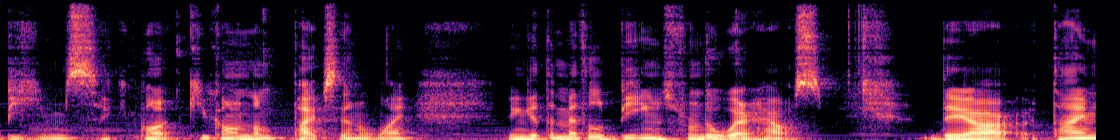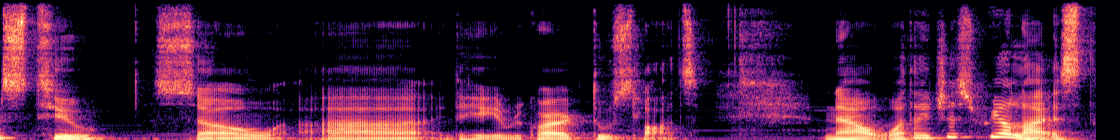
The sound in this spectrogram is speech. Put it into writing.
beams. I keep, call, keep calling them pipes, I don't know why. We can get the metal beams from the warehouse. They are times two, so uh, they require two slots. Now, what I just realized,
